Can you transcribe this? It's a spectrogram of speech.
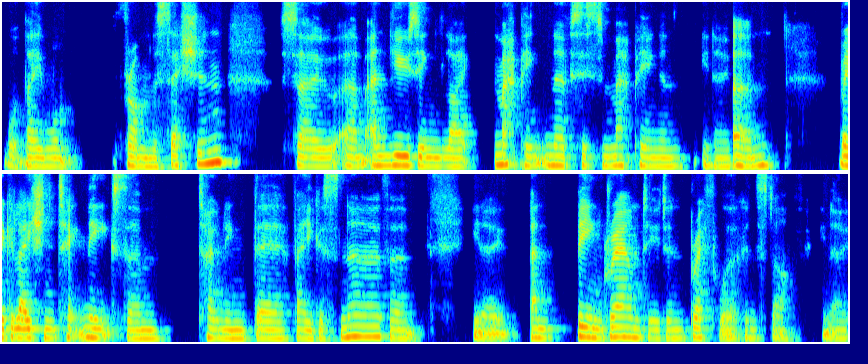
what they want from the session. So um and using like mapping nervous system mapping and you know um regulation techniques um toning their vagus nerve um you know and being grounded and breath work and stuff you know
